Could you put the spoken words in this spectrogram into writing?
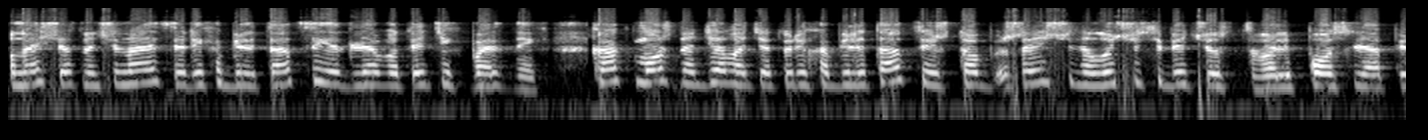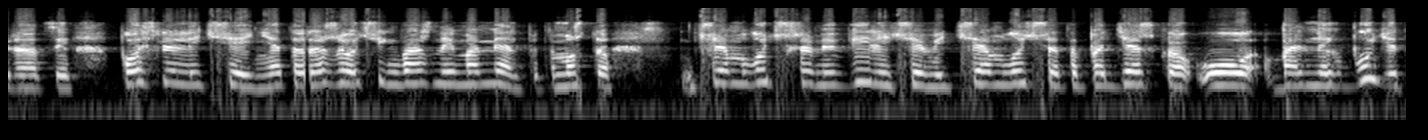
у нас сейчас начинается рехабилитация для вот этих больных. Как можно делать эту рехабилитацию, чтобы женщины лучше себя чувствовали после операции, после лечения? Это тоже очень важный момент, потому что чем вылечим и чем лучше эта поддержка у больных будет,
